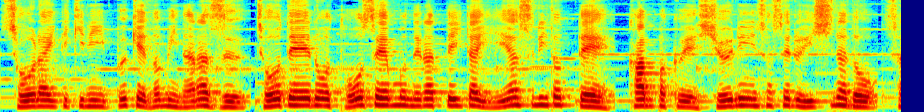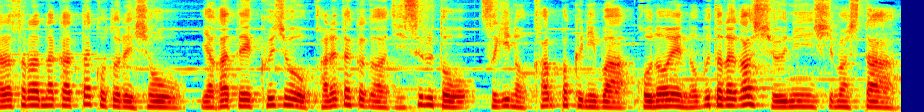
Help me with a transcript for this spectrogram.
将来的に武家のみならず、朝廷の統制も狙っていた家康にとって、関白へ就任させる意思など、さらさらなかったことでしょう。やがて九条兼高が辞すると、次の関白には近衛信忠が就任しました。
